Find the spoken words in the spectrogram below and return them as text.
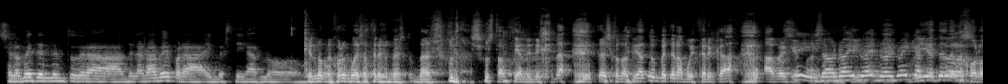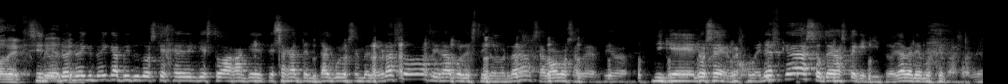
se lo meten dentro de la, de la nave para investigarlo. Que es lo mejor que puedes hacer es una, una- sustancia alienígena desconocida, tú métela muy cerca a ver qué Sí, pasa. no, no hay- no hay- no hay- no hay Ríete del capítulos- holodeck. Sí, no, no- hay, no hay capítulos que generen que esto haga que te sacan tentáculos en vez de brazos ni nada por el estilo, ¿verdad? O sea, vamos a ver, tío. Ni que, no sé, rejuvenezcas o te hagas pequeñito, ya veremos qué pasa. tío.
